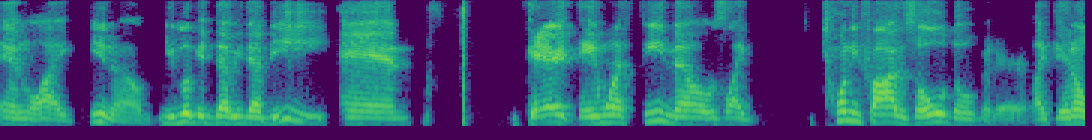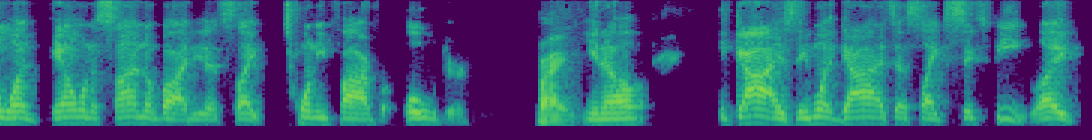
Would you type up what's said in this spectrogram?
And like, you know, you look at WWE and they they want females like 25 is old over there. Like they don't want they don't want to sign nobody that's like 25 or older. Right. You know, guys they want guys that's like six feet. Like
